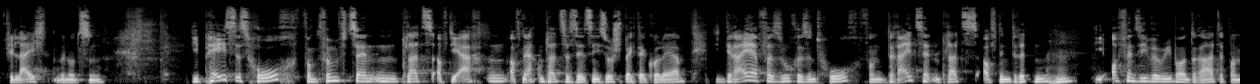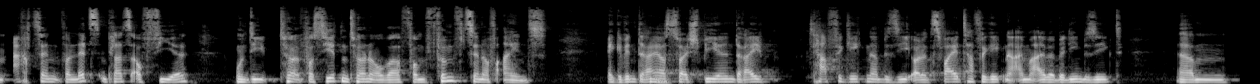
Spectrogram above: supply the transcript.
vielleicht benutzen. Die Pace ist hoch vom 15. Platz auf die 8. auf den 8. Platz, das ist jetzt nicht so spektakulär. Die Dreierversuche sind hoch vom 13. Platz auf den 3. Mhm. Die offensive Rebound-Rate vom 18. von letzten Platz auf 4 und die forcierten Turnover vom 15 auf 1. Er gewinnt drei mhm. aus zwei Spielen, drei taffe Gegner besiegt oder zwei taffe Gegner, einmal Alba Berlin besiegt. Ähm,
